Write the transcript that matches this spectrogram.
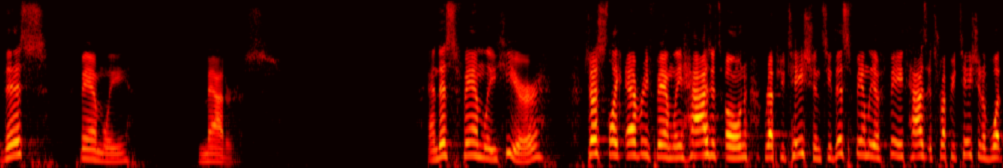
this family matters. And this family here, just like every family, has its own reputation. See, this family of faith has its reputation of what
